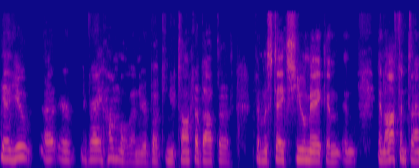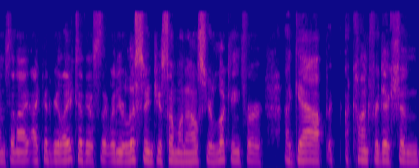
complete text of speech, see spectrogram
yeah you uh, you're very humble in your book and you talk about the the mistakes you make and and and oftentimes and i i could relate to this that when you're listening to someone else you're looking for a gap a, contradiction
